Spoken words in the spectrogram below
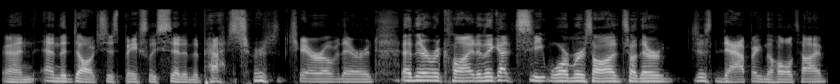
and and the dogs just basically sit in the passenger chair over there, and, and they're reclined, and they got seat warmers on, so they're just napping the whole time.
